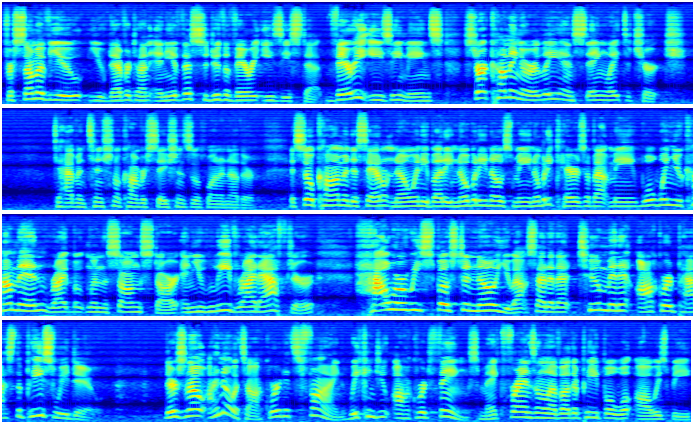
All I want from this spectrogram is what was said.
For some of you, you've never done any of this, so do the very easy step. Very easy means start coming early and staying late to church to have intentional conversations with one another. It's so common to say, I don't know anybody, nobody knows me, nobody cares about me. Well, when you come in right but when the songs start and you leave right after, how are we supposed to know you outside of that two minute awkward pass the peace we do? There's no, I know it's awkward. It's fine. We can do awkward things. Make friends and love other people will always be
